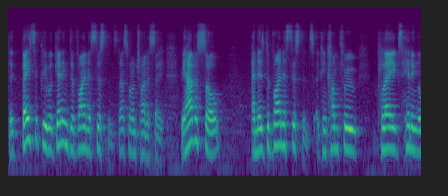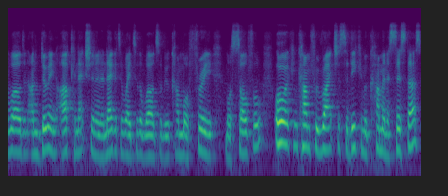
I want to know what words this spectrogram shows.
that basically we're getting divine assistance. That's what I'm trying to say. We have a soul, and there's divine assistance. It can come through plagues hitting the world and undoing our connection in a negative way to the world so we become more free, more soulful. Or it can come through righteous tzaddikim who come and assist us.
